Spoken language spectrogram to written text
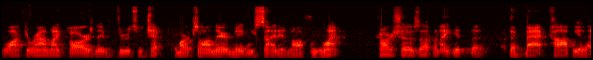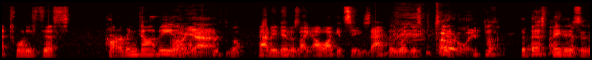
walked around my cars, and they threw some check marks on there and made me sign it, and off we went. Car shows up, and I get the the back copy of that 25th carbon copy. Oh, like, yeah. first of all, I mean, it was like, oh, I could see exactly what this. Totally. You know, the best paint is an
